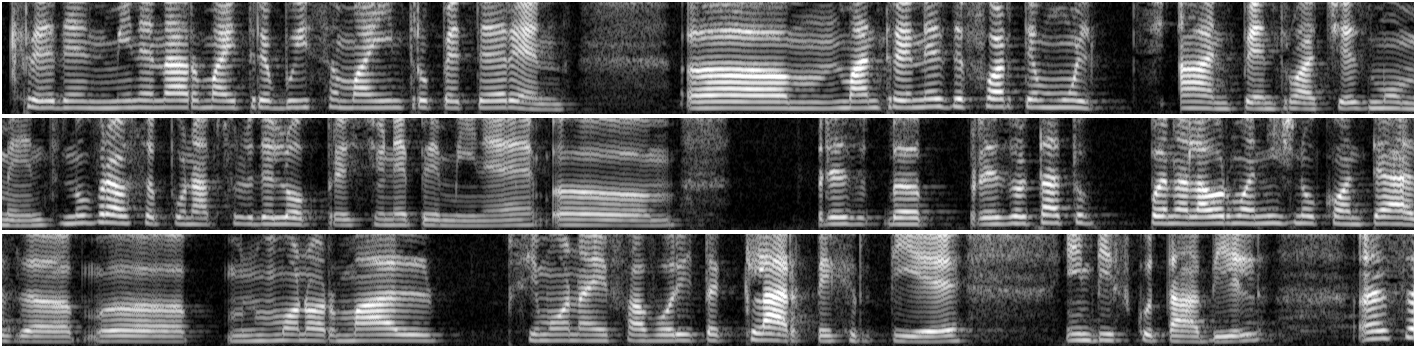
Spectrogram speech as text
crede în mine, n-ar mai trebui să mai intru pe teren. Uh, Mă antrenez de foarte mulți ani pentru acest moment. Nu vreau să pun absolut deloc presiune pe mine. Uh, rez- uh, Rezultatul până la urmă nici nu contează. Uh, În mod normal, Simona e favorită clar pe hârtie, indiscutabil. Însă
